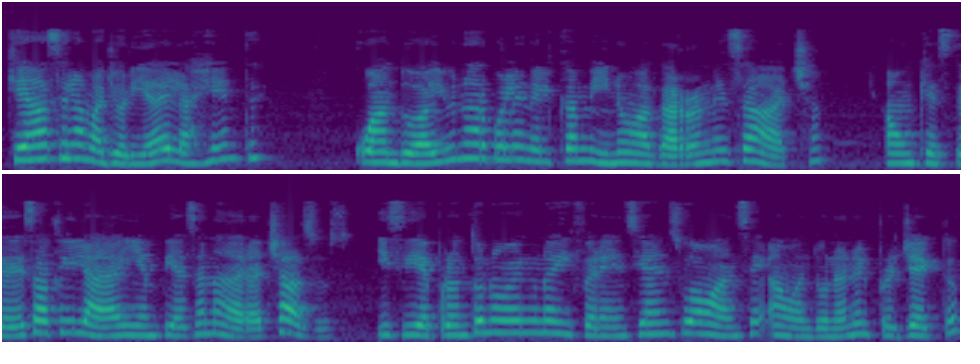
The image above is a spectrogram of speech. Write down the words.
¿Qué hace la mayoría de la gente? Cuando hay un árbol en el camino, agarran esa hacha, aunque esté desafilada, y empiezan a dar hachazos, y si de pronto no ven una diferencia en su avance, abandonan el proyecto,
